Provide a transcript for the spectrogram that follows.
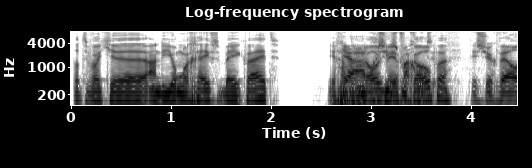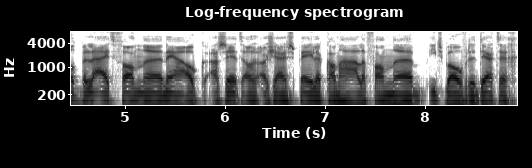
Wat, wat je aan die jongen geeft, ben je kwijt. Je gaat Ja, hem nooit precies, meer goed, verkopen. Het is natuurlijk wel het beleid van, nou ja, ook AZ, als, als jij een speler kan halen van iets boven de 30,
